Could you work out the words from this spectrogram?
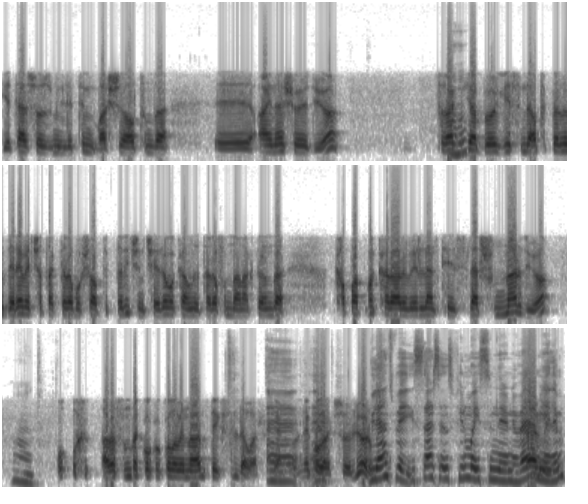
Yeter Söz Milletin başlığı altında e, aynen şöyle diyor. Trakya bölgesinde atıklarını dere ve çataklara boşalttıkları için Çevre Bakanlığı tarafından haklarında kapatma kararı verilen tesisler şunlar diyor. Evet. O, arasında Coca-Cola ve Narin Tekstil de var. Yani Ee, örnek evet. olarak söylüyorum. Bülent Bey isterseniz firma isimlerini vermeyelim.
